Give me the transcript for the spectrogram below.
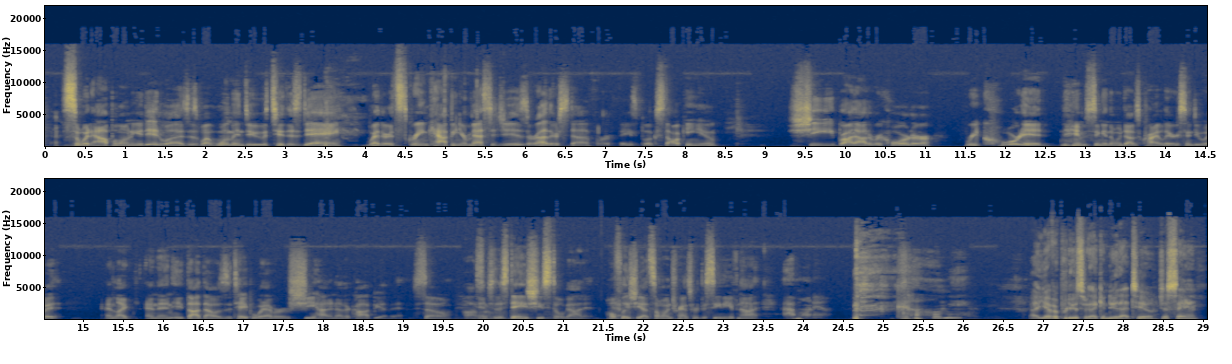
so what Apollonia did was is what women do to this day, whether it's screen capping your messages or other stuff or Facebook stalking you. She brought out a recorder, recorded him singing the When Doves Cry lyrics into it, and like, and then he thought that was the tape or whatever. She had another copy of it. So, Awesome. and to this day, she's still got it. Hopefully, she had someone transferred to CD. If not, Apollonia, call me. Uh, you have a producer that can do that too. Just saying.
